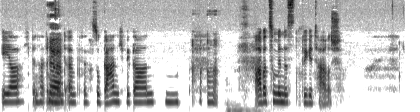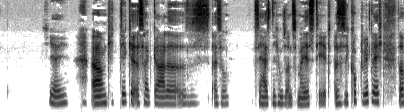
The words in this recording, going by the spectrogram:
eher. Ich bin halt im Ja. Moment einfach so gar nicht vegan. Hm. Ah, Aber zumindest vegetarisch. Yay. Ähm, die Dicke ist halt gerade, also sie heißt nicht umsonst Majestät. Also sie guckt wirklich so,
